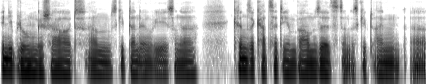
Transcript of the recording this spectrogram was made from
in die Blumen geschaut. Ähm, es gibt dann irgendwie so eine Grinsekatze, die im Baum sitzt und es gibt einen, äh,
